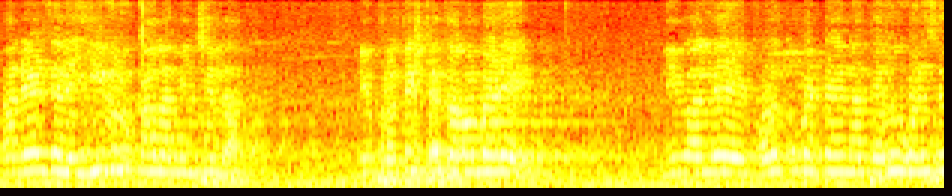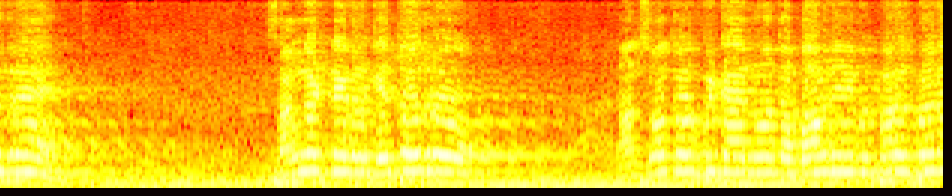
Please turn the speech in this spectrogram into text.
ನಾನು ಹೇಳ್ತೇನೆ, ಈಗಲೂ ಕಾಲ ಮಿಂಚಿಲ್ಲ. ನೀವು ಪ್ರತಿಷ್ಠೆ ತಗೊಂಬೇಡಿ. ನೀವು ಅಲ್ಲಿ ಕೊಳಕು ಬಟ್ಟೆಯನ್ನ ತೆರವುಗೊಳಿಸಿದ್ರೆ ಸಂಘಟನೆಗಳು ಗೆದ್ದೋದ್ರು ನಾನು ಸೋತು ಹೋಗ್ಬಿಟ್ಟೆ ಅನ್ನುವಂತ ಭಾವನೆ ನಿಮಗೆ ಬರೋದು ಬೇಡ.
